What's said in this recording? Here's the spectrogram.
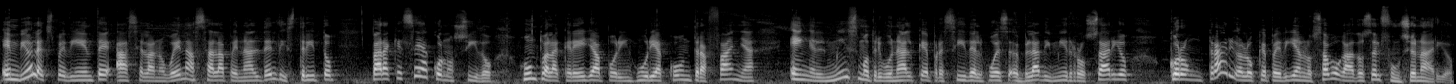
envió el expediente hacia la novena sala penal del distrito para que sea conocido junto a la querella por injuria contra Faña en el mismo tribunal que preside el juez Vladimir Rosario, contrario a lo que pedían los abogados del funcionario.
